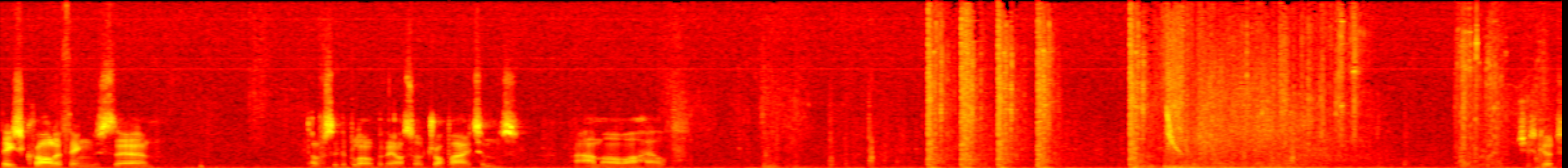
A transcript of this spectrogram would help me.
These crawler things, um, obviously they blow up, but they also drop items, like ammo or health. Which is good.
